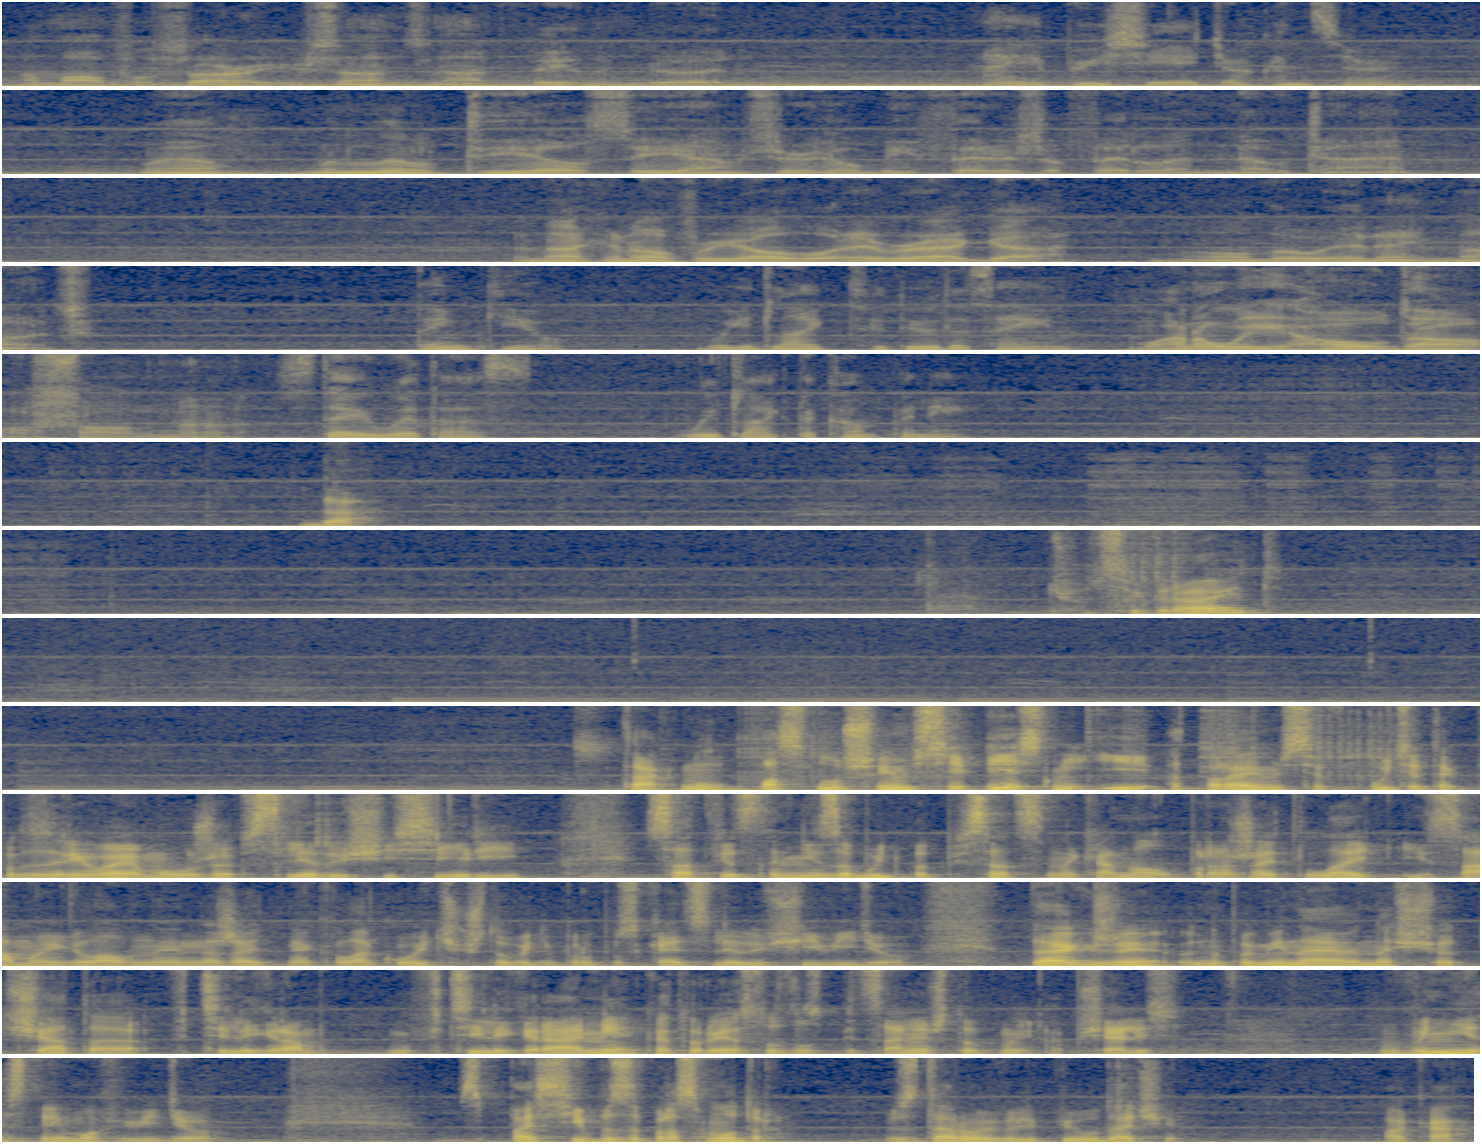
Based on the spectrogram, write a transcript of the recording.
I'm awful sorry your son's not feeling good. I appreciate your concern. Well, with a little TLC, I'm sure he'll be fit as a fiddle in no time. And I can offer y'all whatever I got, although it ain't much. Thank you. We'd like to do the same. Why don't we hold off on. Uh, Stay with us. We'd like the company. Да. Чё, сыграет? Так, ну, послушаем все песни и отправимся в путь. Я так подозреваю, мы уже в следующей серии. Соответственно, не забудь подписаться на канал, прожать лайк и самое главное, нажать на колокольчик, чтобы не пропускать следующие видео. Также напоминаю насчет чата в, телеграм, в Телеграме, который я создал специально, чтобы мы общались вне стримов и видео. Спасибо за просмотр. Здоровья, любви, удачи. Пока.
